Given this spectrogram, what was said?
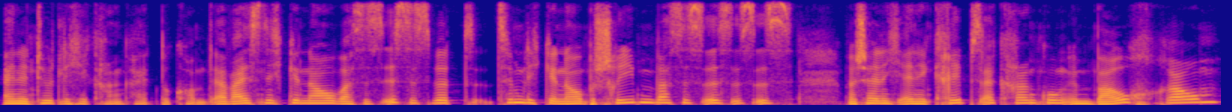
eine tödliche Krankheit bekommt. Er weiß nicht genau, was es ist. Es wird ziemlich genau beschrieben, was es ist. Es ist wahrscheinlich eine Krebserkrankung im Bauchraum.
